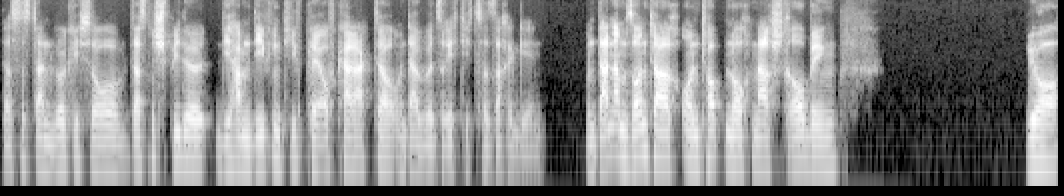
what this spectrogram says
das ist dann wirklich so, das sind Spiele, die haben definitiv Playoff-Charakter und da wird es richtig zur Sache gehen. Und dann am Sonntag on top noch nach Straubing. Ja,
